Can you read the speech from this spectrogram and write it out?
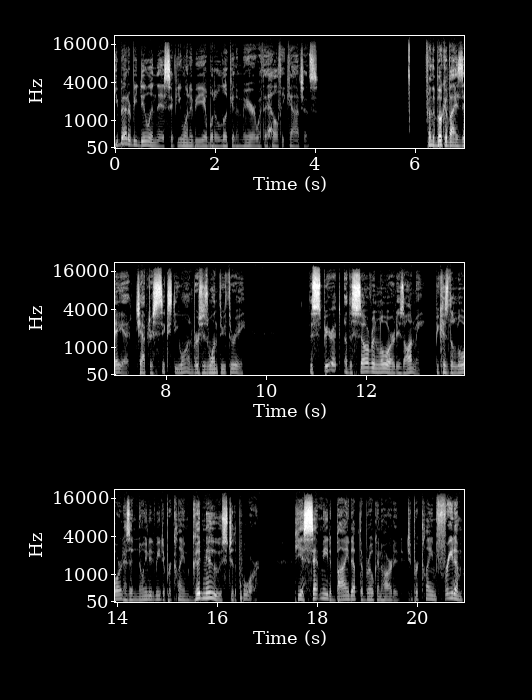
You better be doing this if you want to be able to look in a mirror with a healthy conscience. From the book of Isaiah, chapter 61, verses 1 through 3. The Spirit of the sovereign Lord is on me, because the Lord has anointed me to proclaim good news to the poor. He has sent me to bind up the brokenhearted, to proclaim freedom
